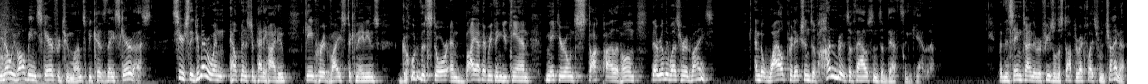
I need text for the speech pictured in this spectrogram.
You know, we've all been scared for two months because they scared us. Seriously, do you remember when Health Minister Patty Hajdu gave her advice to Canadians? Go to the store and buy up everything you can, make your own stockpile at home. That really was her advice. And the wild predictions of hundreds of thousands of deaths in Canada. But at the same time, the refusal to stop direct flights from China,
